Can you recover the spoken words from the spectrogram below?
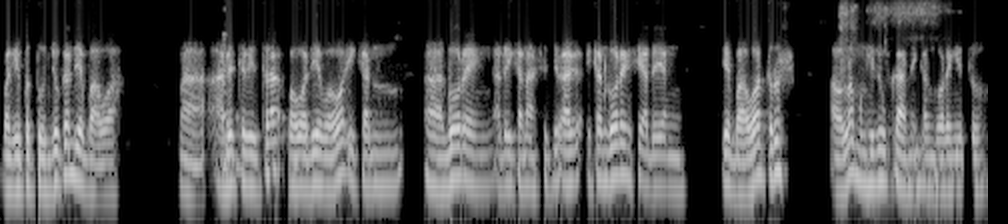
bagi petunjuk kan dia bawa. Nah ada cerita bahwa dia bawa ikan eh, goreng, ada ikan asin. Eh, ikan goreng sih ada yang dia bawa terus Allah menghidupkan ikan goreng itu.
